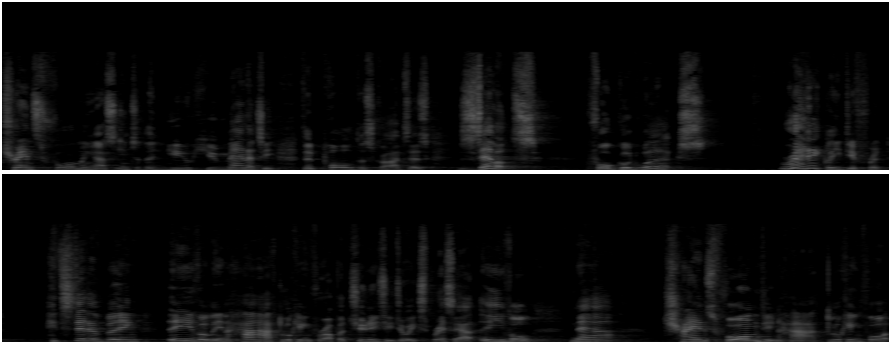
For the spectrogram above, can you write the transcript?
transforming us into the new humanity that Paul describes as zealots for good works. Radically different. Instead of being evil in heart, looking for opportunity to express our evil, now transformed in heart, looking for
